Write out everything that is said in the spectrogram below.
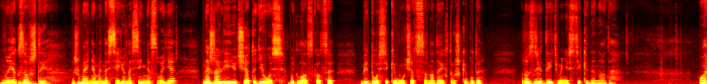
Ну, як завжди, жменями насію насіння своє, не жаліючи. А тоді ось, будь ласка, оце бідосики мучаться, треба їх трошки буде розрядити, мені стільки не треба. Ой,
